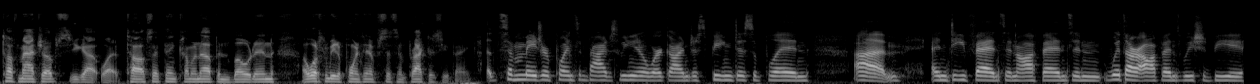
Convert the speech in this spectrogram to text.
tough matchups, you got what Tufts, I think, coming up in Bowdoin. Uh, what's gonna be the point of emphasis in practice? You think? Some major points in practice we need to work on, just being disciplined, um, and defense and offense. And with our offense, we should be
